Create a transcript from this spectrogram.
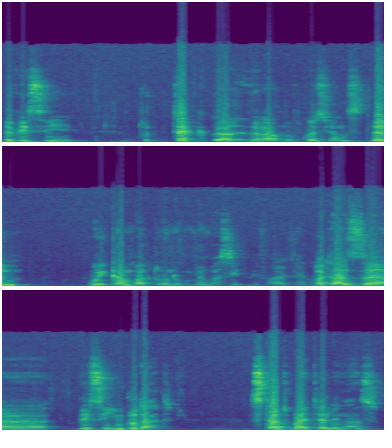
the VC to take uh, the round of questions, then we come back to honorable members. Before that, But as uh, VC, you do that. Start by telling us,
